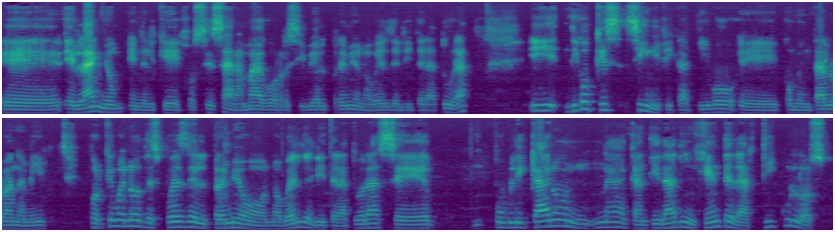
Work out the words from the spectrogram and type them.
Eh, el año en el que José Saramago recibió el Premio Nobel de Literatura. Y digo que es significativo eh, comentarlo, Ana, mí, porque bueno, después del Premio Nobel de Literatura se publicaron una cantidad ingente de artículos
